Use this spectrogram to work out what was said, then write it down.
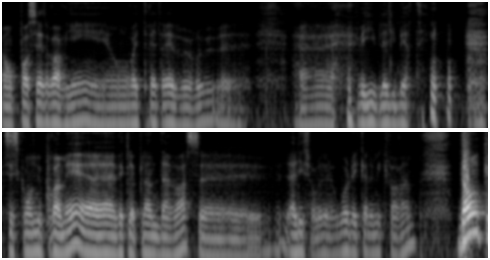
on possédera rien et on va être très très heureux. Euh, vive la liberté. c'est ce qu'on nous promet euh, avec le plan de Davos, euh, aller sur le World Economic Forum. Donc,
